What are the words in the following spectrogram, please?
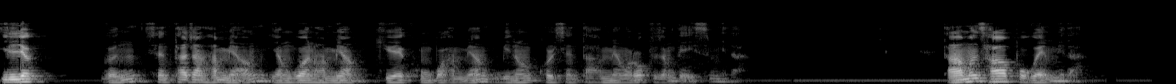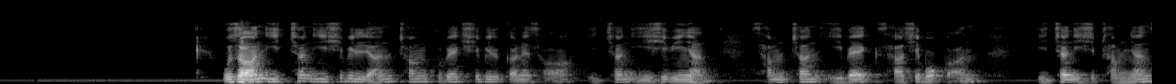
인력은 센터장 1명, 연구원 1명, 기획 홍보 1명, 민원 콜센터 1명으로 구성되어 있습니다. 다음은 사업 보고입니다. 우선 2021년 1911건에서 2022년 3245건, 2023년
